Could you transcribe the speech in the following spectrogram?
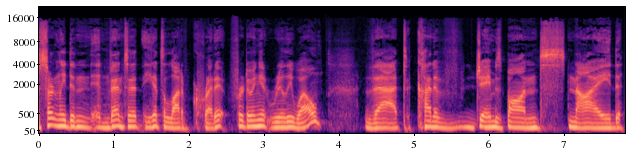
certainly didn't invent it. He gets a lot of credit for doing it really well. That kind of James Bond snide,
